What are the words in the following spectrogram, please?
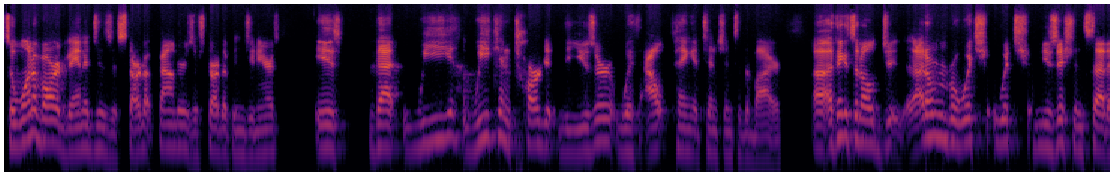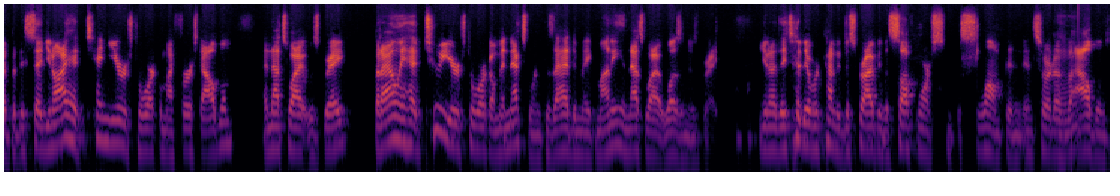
So one of our advantages as startup founders or startup engineers is that we we can target the user without paying attention to the buyer uh, I think it's an old. I don't remember which which musician said it, but they said, you know, I had ten years to work on my first album, and that's why it was great. But I only had two years to work on my next one because I had to make money, and that's why it wasn't as great. You know, they said they were kind of describing the sophomore slump in, in sort of mm-hmm. albums.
